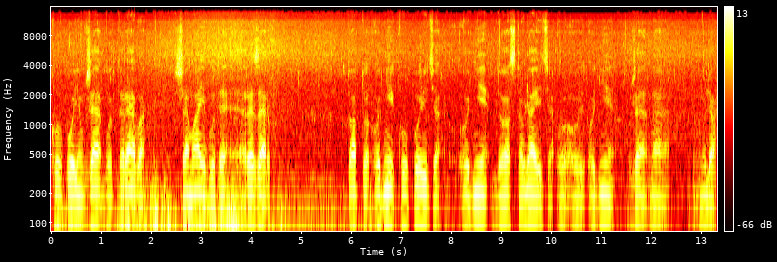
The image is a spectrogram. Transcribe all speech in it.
купуємо вже, бо треба, ще має бути резерв. Тобто одні купуються, одні доставляються, одні вже на нулях.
